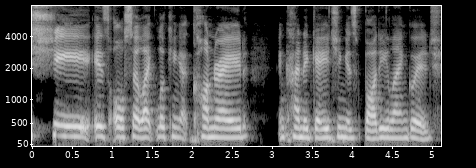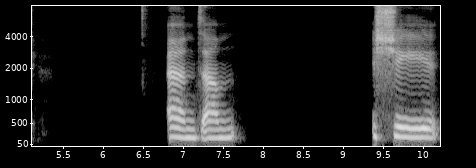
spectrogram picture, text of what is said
she is also like looking at Conrad and kind of gauging his body language. And um she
